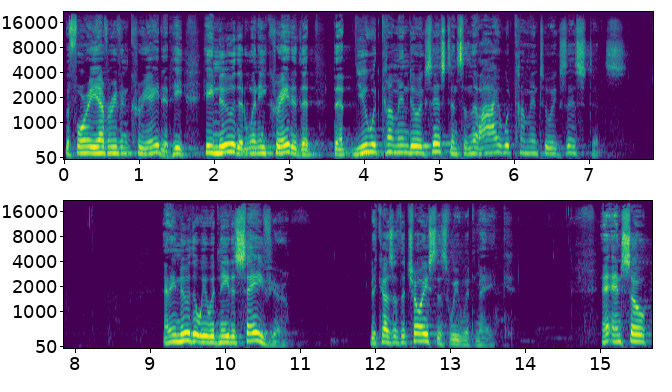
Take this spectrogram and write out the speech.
before he ever even created. He, he knew that when he created that, that you would come into existence and that I would come into existence. And he knew that we would need a Savior because of the choices we would make. And, and so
